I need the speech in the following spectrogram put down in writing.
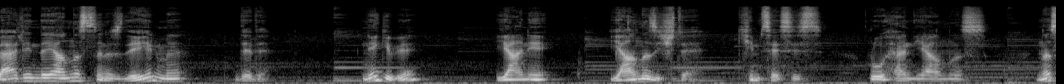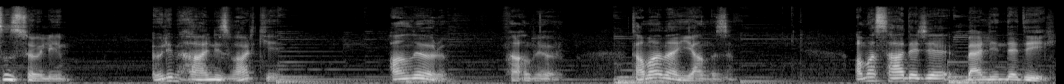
Berlin'de yalnızsınız değil mi? dedi. Ne gibi? Yani yalnız işte, kimsesiz, ruhen yalnız. Nasıl söyleyeyim? Öyle bir haliniz var ki. Anlıyorum, anlıyorum. Tamamen yalnızım. Ama sadece Berlin'de değil,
